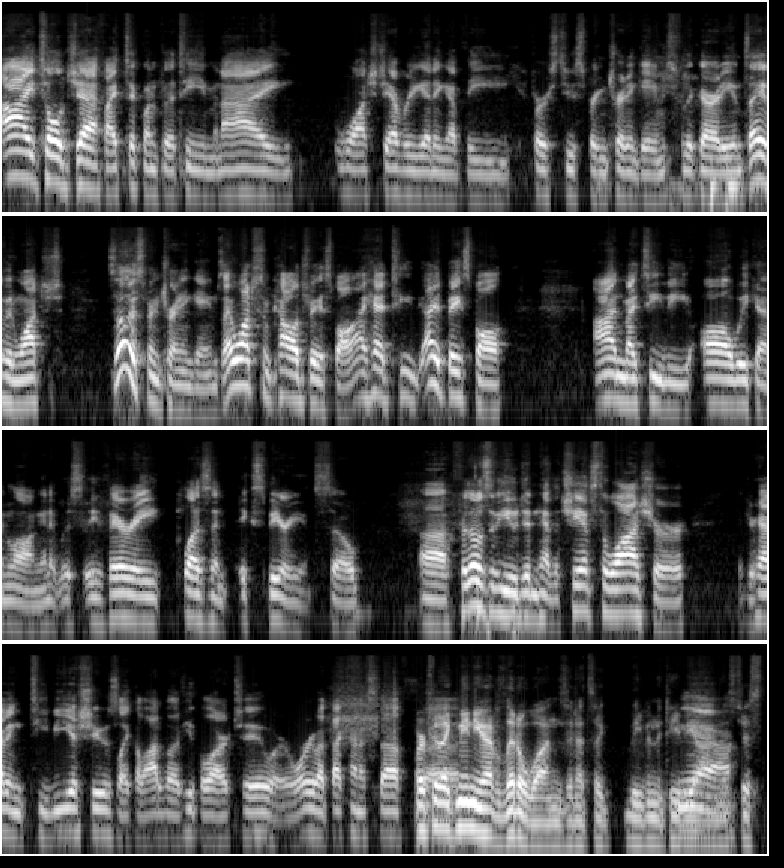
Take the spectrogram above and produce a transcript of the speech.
I told Jeff I took one for the team and I watched every inning of the first two spring training games for the Guardians. I even watched some other spring training games. I watched some college baseball. I had TV, I had baseball on my TV all weekend long, and it was a very pleasant experience. So, uh, for those of you who didn't have the chance to watch, or if you're having TV issues like a lot of other people are too, or worry about that kind of stuff, Or if you're uh, like me and you have little ones and it's like leaving the TV Yeah. on, it's just,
